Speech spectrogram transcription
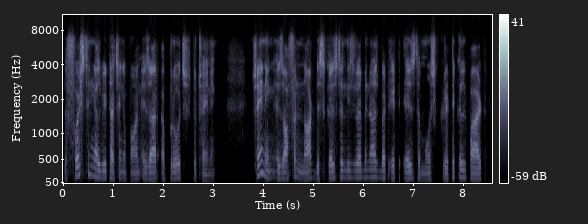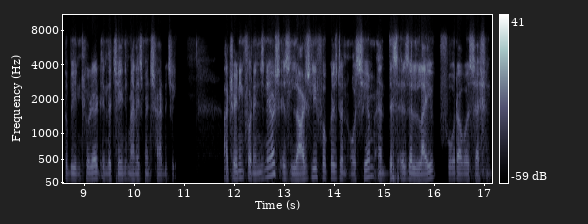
the first thing I'll be touching upon is our approach to training. Training is often not discussed in these webinars, but it is the most critical part to be included in the change management strategy. Our training for engineers is largely focused on OCM, and this is a live four hour session.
